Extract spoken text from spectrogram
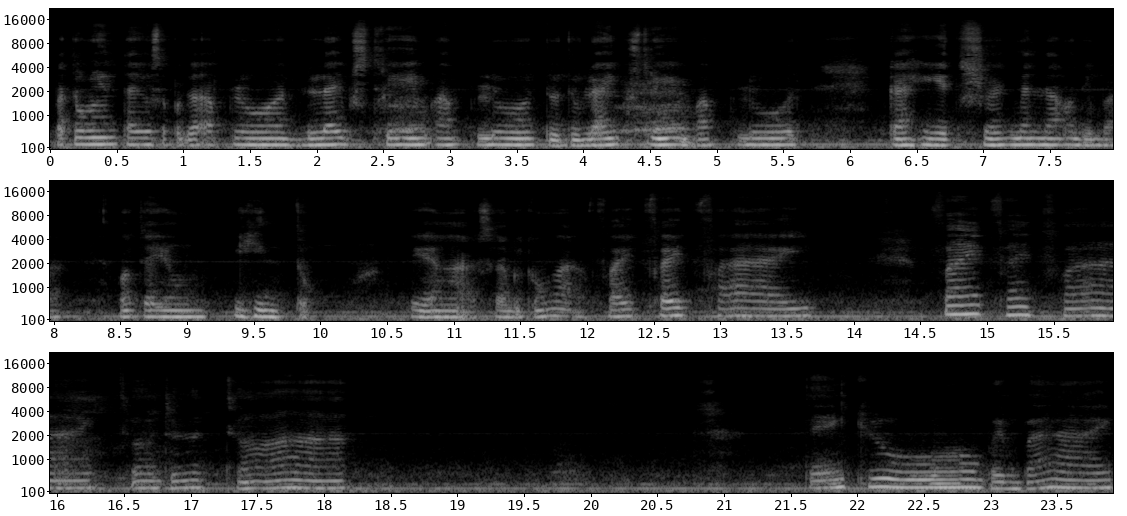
patuloy tayo sa pag-upload, live stream, upload, to do live stream, upload, kahit short man lang, di ba? Huwag tayong ihinto. Kaya nga, sabi ko nga, fight, fight, fight. Fight, fight, fight. Dun, dun, dun. Thank you. Bye-bye.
